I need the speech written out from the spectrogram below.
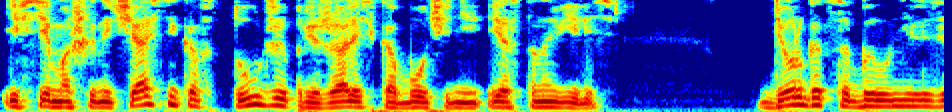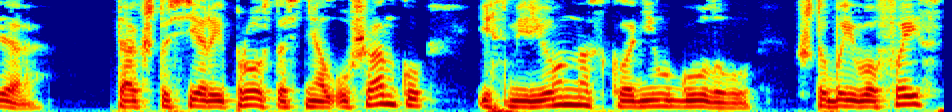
и все машины частников тут же прижались к обочине и остановились. Дергаться было нельзя, так что Серый просто снял ушанку и смиренно склонил голову, чтобы его фейс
